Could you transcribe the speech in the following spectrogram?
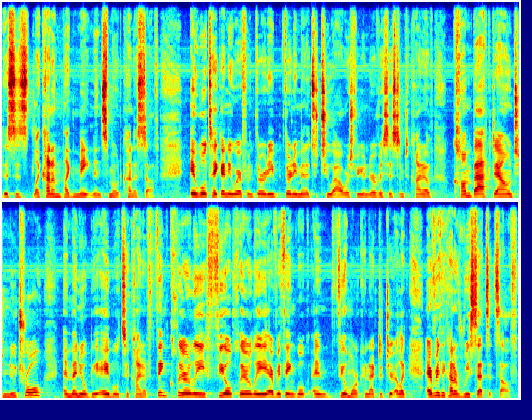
this is like kind of like maintenance mode kind of stuff it will take anywhere from 30 30 minutes to 2 hours for your nervous system to kind of come back down to neutral and then you'll be able to kind of think clearly feel clearly everything will and feel more connected to your like everything kind of resets itself.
